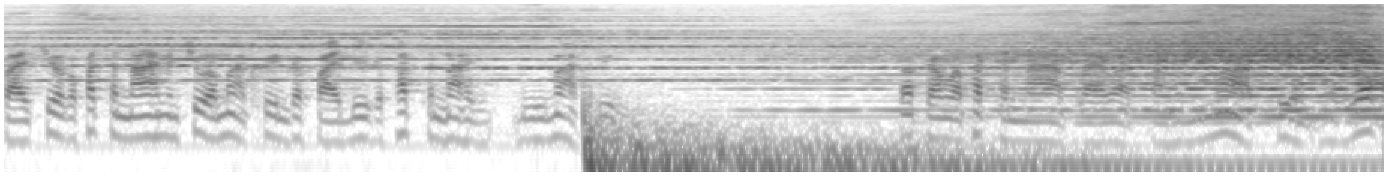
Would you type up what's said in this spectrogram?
ฝ่ายชั่วก็พัฒนาให้มันชั่วมากขึ้นถ้าฝ่ายดีก็พัฒนาดีมากขึ้นเพราะคำว่าพัฒนาแปลว่าทำให้มากขึ้นรบ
